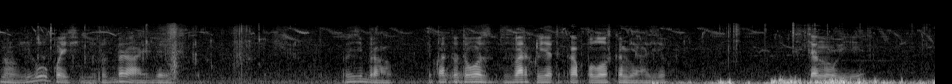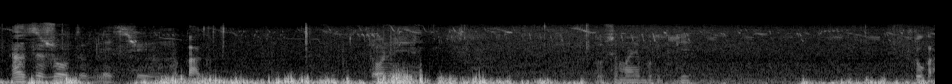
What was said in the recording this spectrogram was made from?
Ну, і лупайся її, розбирай, дивись. Розібрав. Тепер тут ось зверху є така полоска м'язів. Стягнув її. А оце жовте, блядь, що його. Ну як? То не є. Тут ще має бути такий. Штука.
